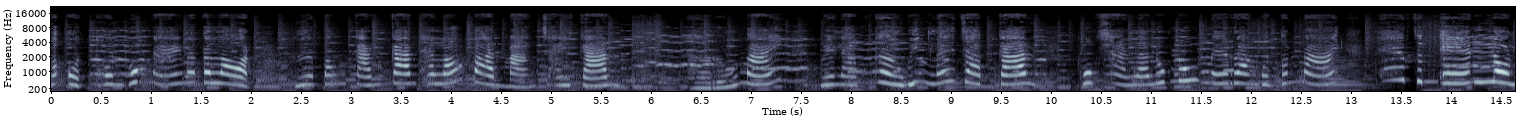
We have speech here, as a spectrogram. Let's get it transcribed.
ก็อดทนพวกนายมาตลอด เพื่อป้องกันการทะเลาะบาดหมางใจกัน เธอรู้ไหม เวลาพวกเธอวิ่งไล่จับกัน พวกฉันและลูกๆในรังบนต้นไม้ แทบจะเอ็นหล่น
